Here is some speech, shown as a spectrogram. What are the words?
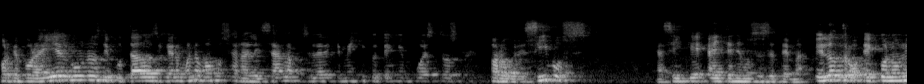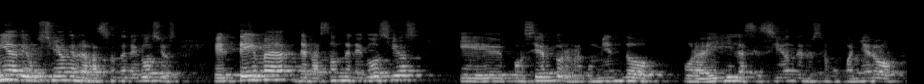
porque por ahí algunos diputados dijeron, bueno, vamos a analizar la posibilidad de que México tenga impuestos progresivos. Así que ahí tenemos ese tema. El otro, economía de opción en la razón de negocios. El tema de razón de negocios, que por cierto les recomiendo por ahí la sesión de nuestro compañero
